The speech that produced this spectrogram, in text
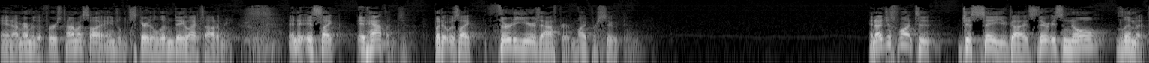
And I remember the first time I saw an angel, scared the living daylights out of me. And it's like, it happened. But it was like 30 years after my pursuit. And I just want to just say, you guys, there is no limit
